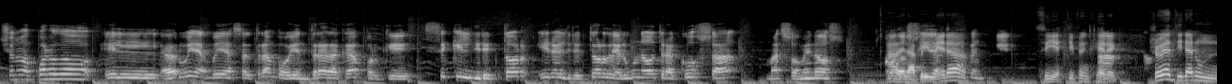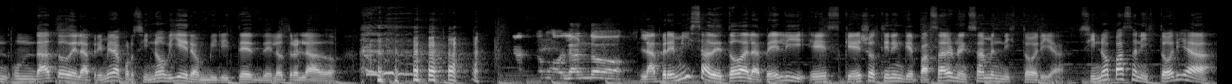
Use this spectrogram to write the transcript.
yo no me acuerdo el. A ver, voy a, voy a hacer trampa, voy a entrar acá porque sé que el director era el director de alguna otra cosa, más o menos. Ah, ¿de la primera? Stephen. Sí, Stephen Herek. Ah. Yo voy a tirar un, un dato de la primera por si no vieron Billy Ted del otro lado. Estamos hablando. La premisa de toda la peli es que ellos tienen que pasar un examen de historia. Si no pasan historia,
